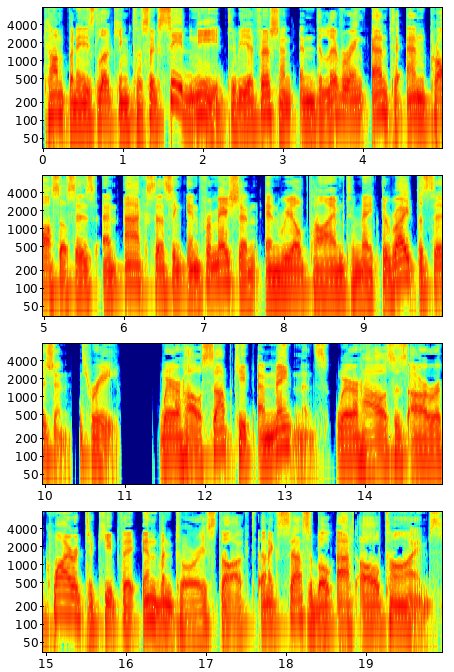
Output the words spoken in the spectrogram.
Companies looking to succeed need to be efficient in delivering end-to-end processes and accessing information in real time to make the right decision. 3. Warehouse upkeep and maintenance. Warehouses are required to keep the inventory stocked and accessible at all times.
